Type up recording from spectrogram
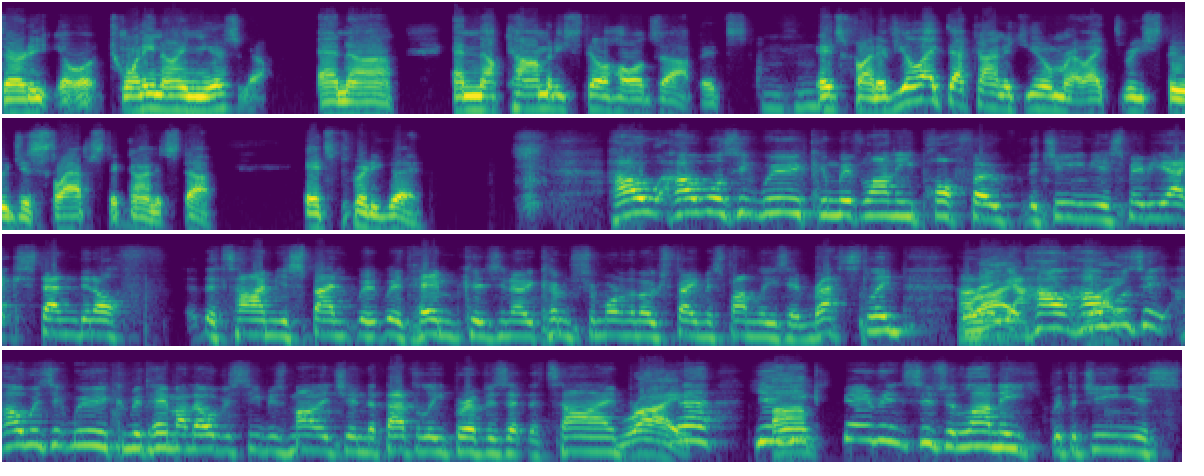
30 or 29 years ago. And, uh, and the comedy still holds up. It's mm-hmm. it's fun. If you like that kind of humor, like Three Stooges slapstick kind of stuff, it's pretty good. How how was it working with Lanny Poffo, the genius? Maybe like standing off the time you spent with, with him because you know he comes from one of the most famous families in wrestling. And Right, how how right. was it? How was it working with him? And obviously he was managing the Beverly Brothers at the time. Right. Yeah, your, your Um, experiences with Lanny with the Genius.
